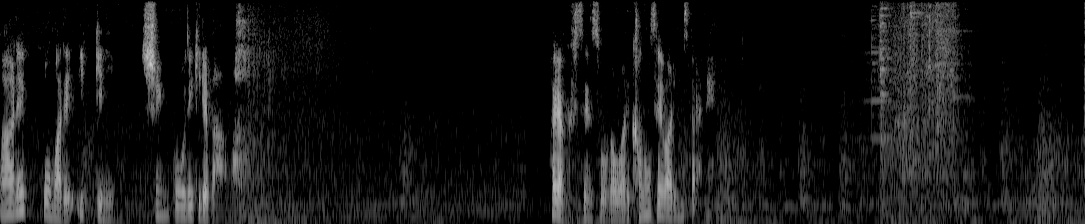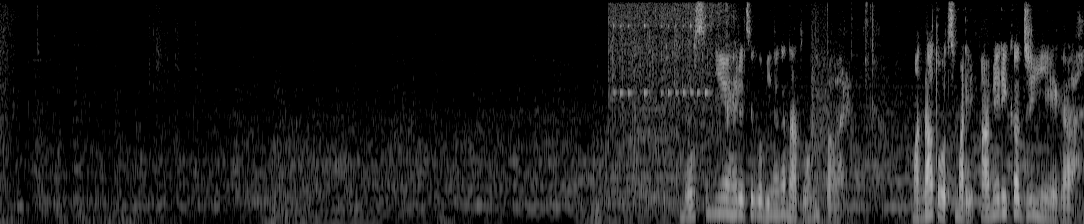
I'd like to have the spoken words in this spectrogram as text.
アレッポまで一気に進行できれば、早く戦争が終わる可能性はありますからね。ボスニア・ヘルツェゴビナが NATO に加わる。まあ、NATO、つまりアメリカ陣営が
